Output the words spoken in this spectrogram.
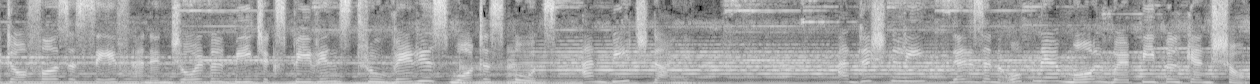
It offers a safe and enjoyable beach experience through various water sports and beach dining. Additionally, there is an open air mall where people can shop.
